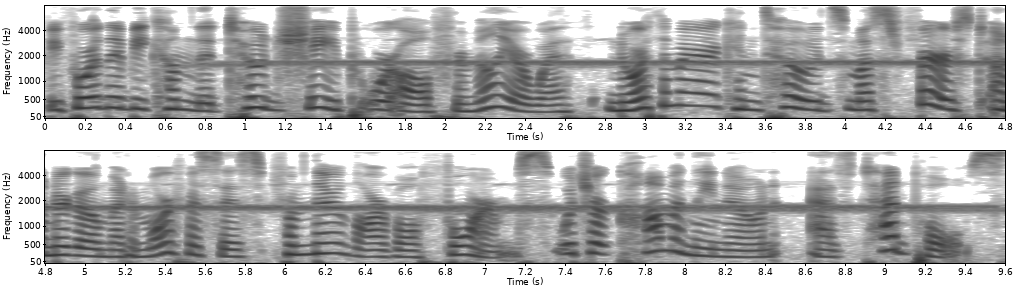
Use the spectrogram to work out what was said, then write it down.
Before they become the toad shape we're all familiar with, North American toads must first undergo metamorphosis from their larval forms, which are commonly known as tadpoles.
